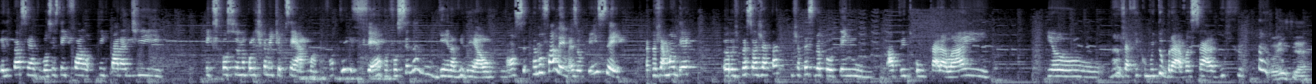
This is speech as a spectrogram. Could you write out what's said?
ele tá certo, vocês têm que, falar, têm que parar de. Tem que se posicionar politicamente. Eu pensei, ah, mano, vai pro inferno, você não é ninguém na vida real. Nossa, eu não falei, mas eu pensei. Eu já mandei. Eu, o pessoal já, tá, já percebeu que eu tenho atrito com o cara lá e E eu, eu já fico muito brava, sabe? Pois é.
